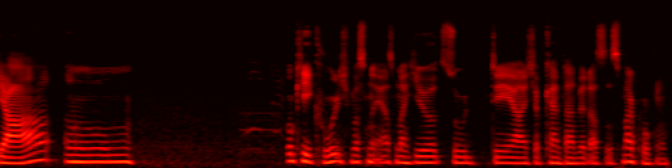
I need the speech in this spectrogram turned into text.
Ja, ähm... Okay, cool. Ich muss nur erstmal hier zu der... Ich habe keinen Plan, wer das ist. Mal gucken.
